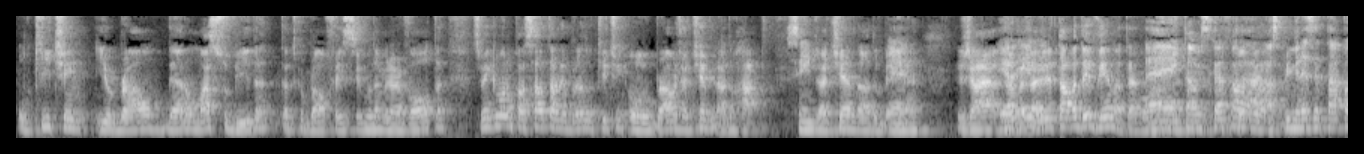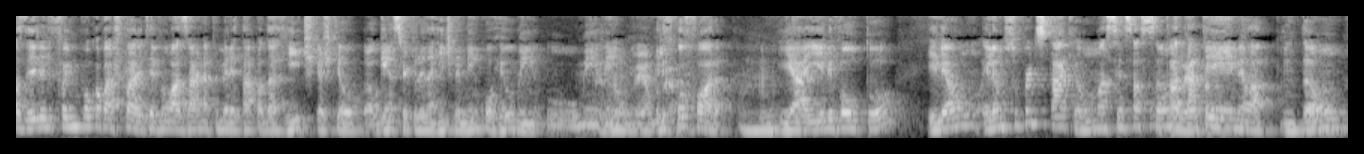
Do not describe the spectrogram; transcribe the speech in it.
O Kitchen e o Brown deram uma subida, tanto que o Brown fez segunda melhor volta. Se bem que o ano passado, tá lembrando, o Kitchen, o Brown já tinha virado rápido. Sim. Já tinha andado bem, É. né? Já, na Eu- verdade, eu- ele tava devendo até agora. É, né? então isso que eu ia falar. vendo. As primeiras etapas dele, ele foi um pouco abaixo. Claro, ele teve um azar na primeira etapa da Hit, que acho que al- alguém acertou ele na Hit, ele nem correu o main, o main event. não lembro, Ele cara. ficou fora. E aí ele voltou. Ele é um, ele é um super destaque, é uma sensação Um da talento, KTM lá. Então,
